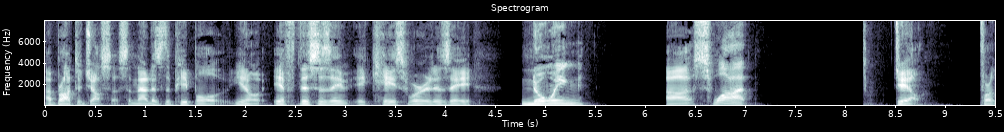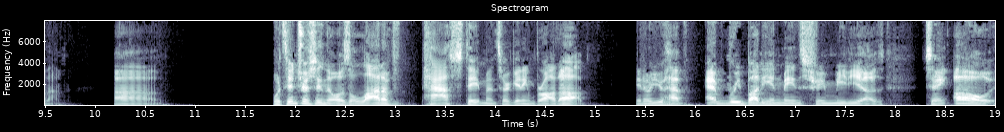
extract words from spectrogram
uh, brought to justice, and that is the people. You know, if this is a, a case where it is a knowing uh, SWAT, jail for them. Uh, what's interesting though is a lot of past statements are getting brought up. You know, you have everybody in mainstream media saying, "Oh,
